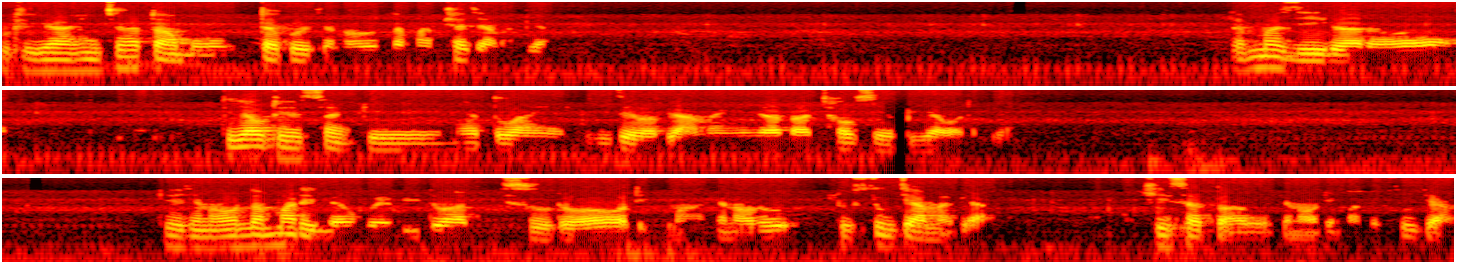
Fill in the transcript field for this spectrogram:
ဥထရာဟင်ချတောင်ပေါ်တက်ဖို့ ကျွန်တော်တို့ လက်မှတ်ဖြတ်ကြမှာဗျ လက်မှတ်ဈေးကတော့တယောက်တည်းဆိုင်ကယ်နဲ့တွားရင်30ပါဗျ နိုင်ငံခြားသား60ပြရပါတယ်ဗျ ကဲကျွန်တော်တို့လက်မှတ်တွေလည်းဝယ်ပြီးတော့ပြီဆိုတော့ဒီမှာကျွန်တော်တို့လူစုကြမှာဗျရှေ့ဆက်သွားလို့ကျွန်တော်ဒီမှာလူစုကြမ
